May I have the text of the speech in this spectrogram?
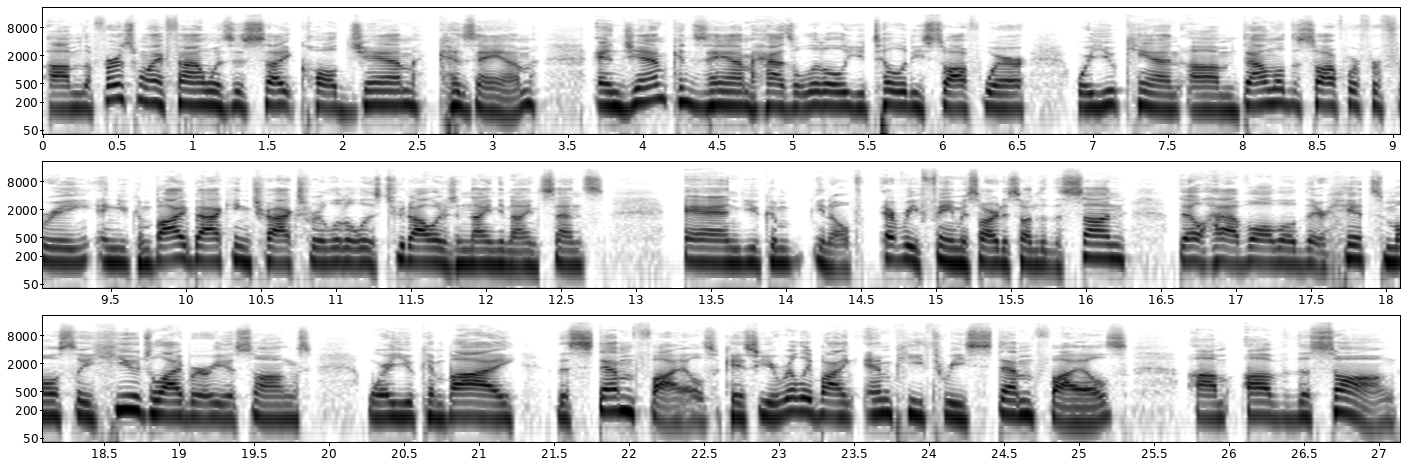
Um, the first one I found was this site called Jam Kazam. And Jam Kazam has a little utility software where you can um, download the software for free and you can buy backing tracks for as little as $2.99 and you can, you know, every famous artist under the sun, they'll have all of their hits, mostly huge library of songs where you can buy the stem files. Okay, so you're really buying MP3 stem files um, of the song.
